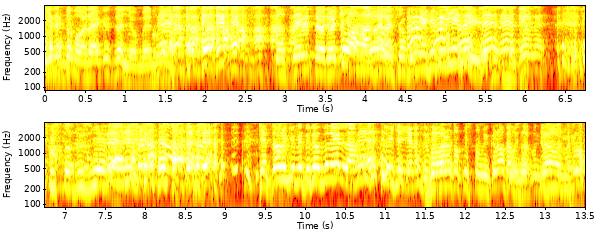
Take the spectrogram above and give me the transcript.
Είδες το μωράκι σου σαλιωμένο. Το θέλεις ωραίο και Το αμάν καθαρό. τελεσόπινγκ έχει τη λύση. Ναι, ναι, ναι, ναι. Πιστοντουζιέρα. Και τώρα και με την ομπρέλα. Όχι, για να σου Δώρο το πιστό μικρόφωνο. Το μικρόφωνο.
